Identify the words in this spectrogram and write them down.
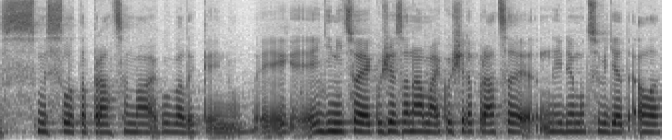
smysl ta práce má jako veliký. No. Jediný, co je, jako, že za náma, jako, že ta práce nejde moc vidět, ale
